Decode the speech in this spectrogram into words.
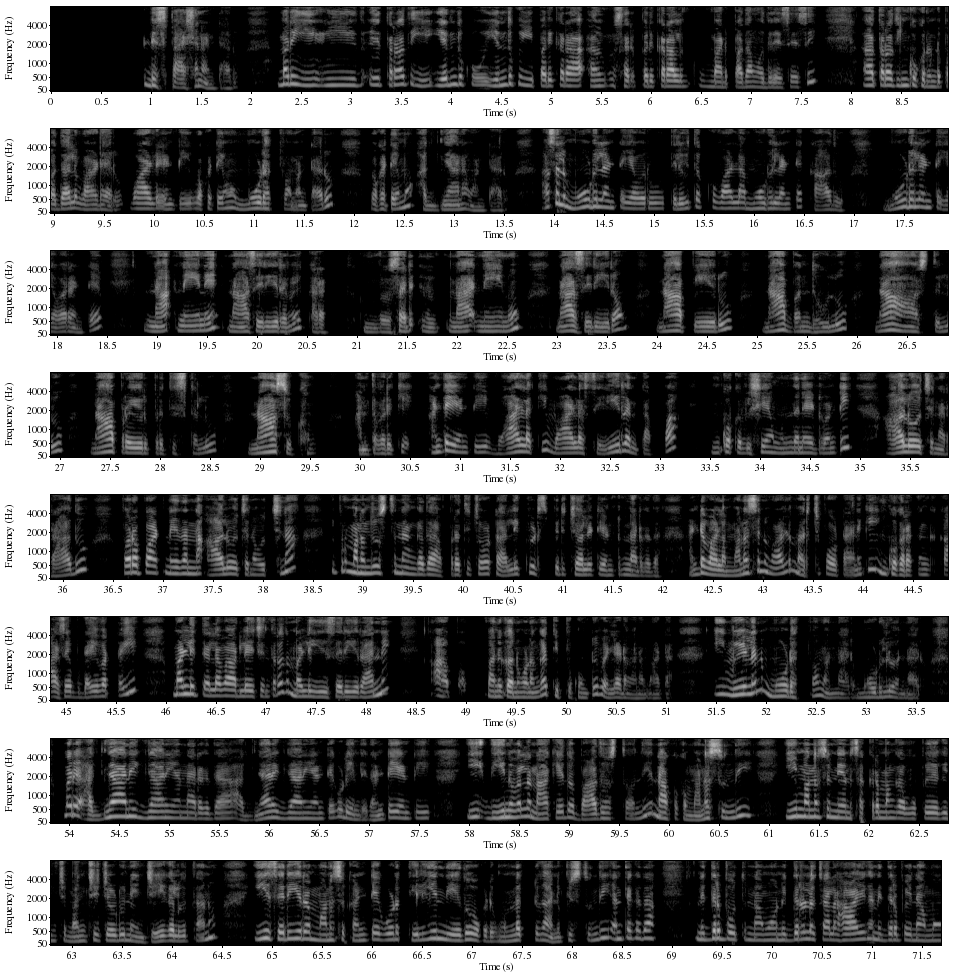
డిస్పాషన్ అంటారు. మరి ఈ ఈ- తర్వాత ఎందుకు ఎందుకు ఈ పరికరా సరే పరికరాలకు మన పదం వదిలేసేసి ఆ తర్వాత ఇంకొక రెండు పదాలు వాడారు. వాళ్ళు ఏంటి ఒకటేమో మూఢత్వం అంటారు ఒకటేమో అజ్ఞానం అంటారు. అసలు మూఢులంటే ఎవరు? తెలివి తక్కువ వాళ్ళ మూఢులంటే కాదు. మూఢులంటే ఎవరంటే నా నేనే నా శరీరమే కరెక్ట్ సరి నా నేను నా శరీరం నా పేరు నా బంధువులు నా ఆస్తులు నా ప్రేరు ప్రతిష్టలు నా సుఖం అంతవరకే. అంటే ఏంటి? వాళ్ళకి వాళ్ళ శరీరం తప్ప ఇంకొక విషయం ఉందనేటువంటి ఆలోచన రాదు. పొరపాటున ఏదన్నా ఆలోచన వచ్చినా ఇప్పుడు మనం చూస్తున్నాం కదా ప్రతి చోట లిక్విడ్ స్పిరిచువాలిటీ అంటున్నారు కదా. అంటే వాళ్ళ మనసును వాళ్ళు మర్చిపోవటానికి ఇంకొక రకంగా కాసేపు డైవర్ట్ అయ్యి మళ్ళీ తెల్లవారు లేచిన తర్వాత మళ్ళీ ఈ శరీరాన్ని మనకు పనికి అనుగుణంగా తిప్పుకుంటూ వెళ్ళడం అనమాట ఈ వీళ్ళని మూఢత్వం అన్నారు మూఢులు అన్నారు. మరి అజ్ఞాని జ్ఞాని అన్నారు కదా అజ్ఞాని జ్ఞాని అంటే కూడా ఏం లేదు. అంటే ఏంటి? ఈ దీనివల్ల నాకేదో బాధ వస్తోంది నాకు ఒక మనస్సు ఉంది ఈ మనసుని నేను సక్రమంగా ఉపయోగించి మంచి చెడు నేను చేయగలుగుతాను. ఈ శరీరం మనసు కంటే కూడా తెలియంది ఏదో ఒకటి ఉన్నట్టుగా అనిపిస్తుంది. అంతే కదా? నిద్రపోతున్నాము నిద్రలో చాలా హాయిగా నిద్రపోయినాము.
